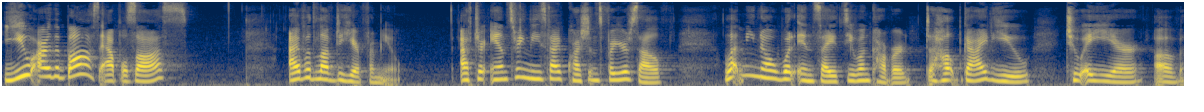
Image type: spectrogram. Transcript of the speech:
You are the boss, applesauce. I would love to hear from you. After answering these five questions for yourself, let me know what insights you uncovered to help guide you to a year of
